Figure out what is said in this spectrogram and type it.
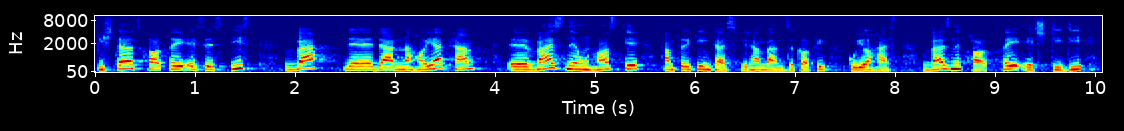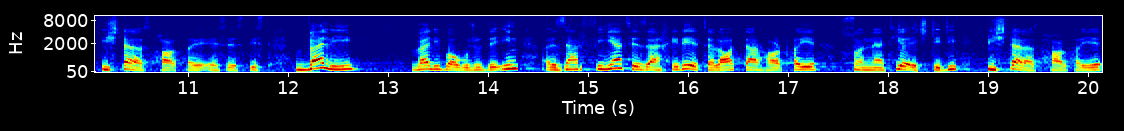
بیشتر از های SSD است و در نهایت هم وزن اونهاست که همطوری که این تصویر هم به اندازه کافی گویا هست وزن های HDD بیشتر از های SSD است. ولی ولی با وجود این ظرفیت ذخیره اطلاعات در هاردهای سنتی یا HDD بیشتر از هاردهای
